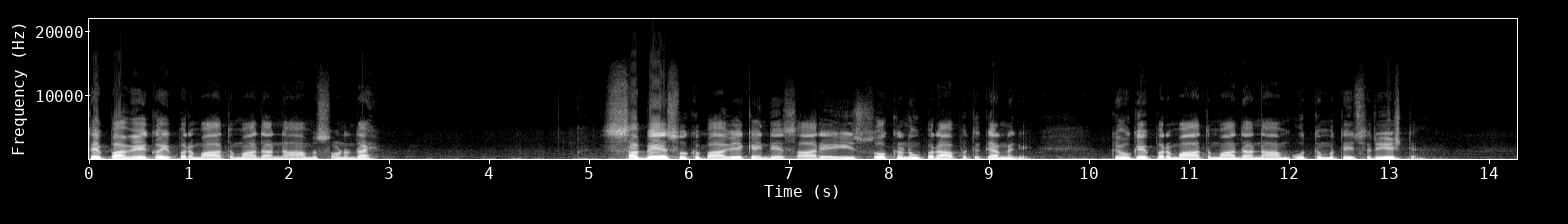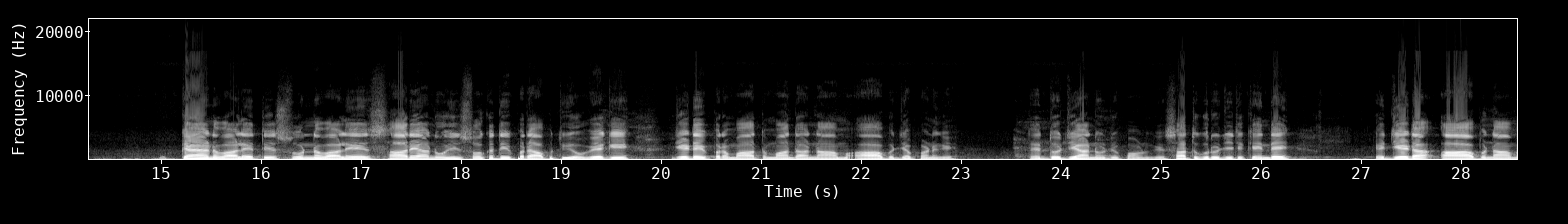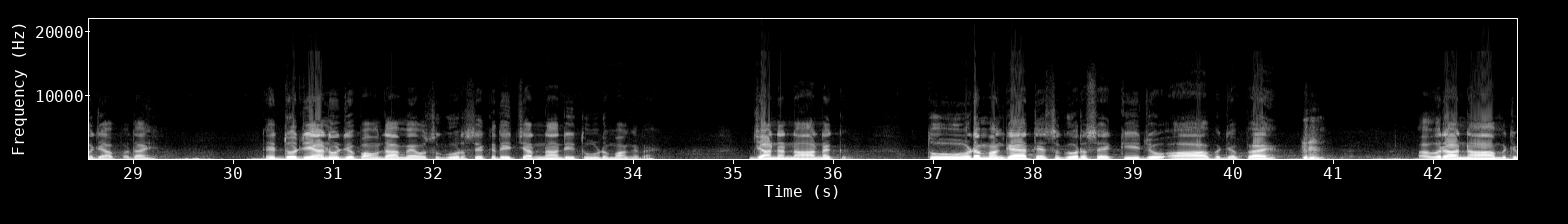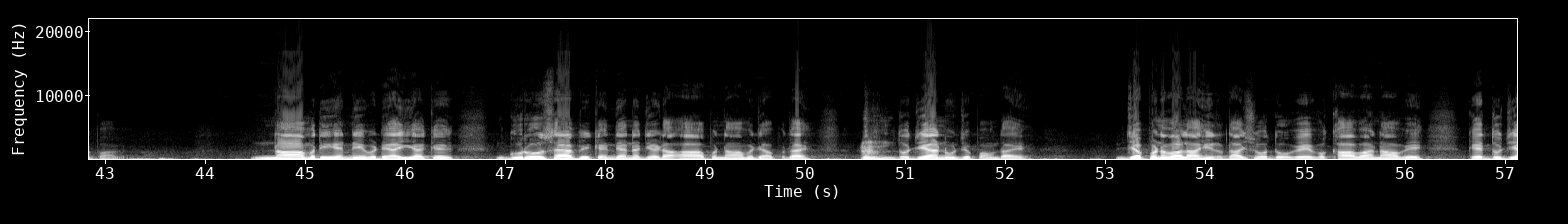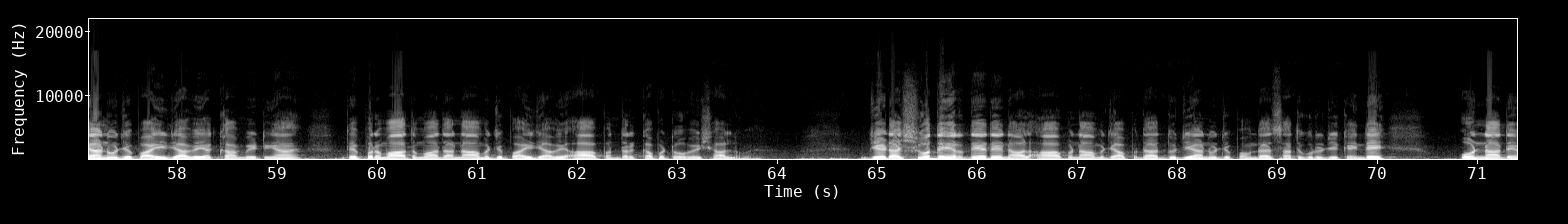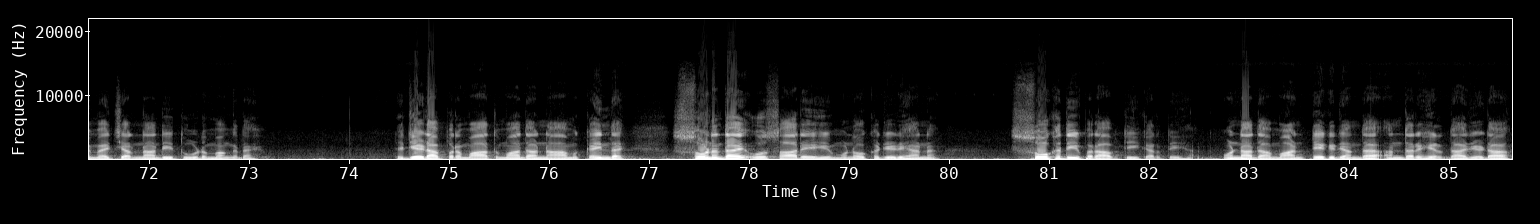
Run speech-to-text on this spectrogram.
ਤੇ ਭਾਵੇਂ ਕੋਈ ਪਰਮਾਤਮਾ ਦਾ ਨਾਮ ਸੁਣਦਾ ਹੈ ਸਭੇ ਸੁਖ ਪਾਵੇ ਕਹਿੰਦੇ ਸਾਰੇ ਹੀ ਸੁਖ ਨੂੰ ਪ੍ਰਾਪਤ ਕਰਨਗੇ, ਕਿਉਂਕਿ ਪਰਮਾਤਮਾ ਦਾ ਨਾਮ ਉੱਤਮ ਤੇ ਸ੍ਰੇਸ਼ਟ ਹੈ। ਕਹਿਣ ਵਾਲੇ ਤੇ ਸੁਣਨ ਵਾਲੇ ਸਾਰਿਆਂ ਨੂੰ ਹੀ ਸੁਖ ਦੀ ਪ੍ਰਾਪਤੀ ਹੋਵੇਗੀ, ਜਿਹੜੇ ਪਰਮਾਤਮਾ ਦਾ ਨਾਮ ਆਪ ਜਪਣਗੇ ਤੇ ਦੂਜਿਆਂ ਨੂੰ ਜਪਾਉਣਗੇ। ਸਤਿਗੁਰੂ ਜੀ ਤੇ ਕਹਿੰਦੇ ਕਿ ਜਿਹੜਾ ਆਪ ਨਾਮ ਜਪਦਾ ਹੈ ਤੇ ਦੂਜਿਆਂ ਨੂੰ ਜਪਾਉਂਦਾ, ਮੈਂ ਉਸ ਗੁਰਸਿੱਖ ਦੇ ਚਰਨਾਂ ਦੀ ਧੂੜ ਮੰਗਦਾ। ਜਨ ਨਾਨਕ, ਧੂੜ ਮੰਗੈ ਤਿਸ ਗੁਰ ਸੇਕੀ ਜੋ ਆਪ ਜਪੈ, ਅਵਰਾ ਨਾਮ ਜਪਾਵੇ। ਨਾਮ ਦੀ ਇੰਨੀ ਵਡਿਆਈ ਆ ਕਿ ਗੁਰੂ ਸਾਹਿਬ ਵੀ ਕਹਿੰਦੇ ਹਨ, ਜਿਹੜਾ ਆਪ ਨਾਮ ਜਪਦਾ ਹੈ ਦੂਜਿਆਂ ਨੂੰ ਜਪਾਉਂਦਾ ਹੈ ਜਪਣ ਵਾਲਾ ਹਿਰਦਾ ਸ਼ੁੱਧ ਹੋਵੇ, ਵਿਖਾਵਾ ਨਾ ਹੋਵੇ, ਕਿ ਦੂਜਿਆਂ ਨੂੰ ਜਪਾਈ ਜਾਵੇ, ਅੱਖਾਂ ਮੀਟੀਆਂ ਤੇ ਪਰਮਾਤਮਾ ਦਾ ਨਾਮ ਜਪਾਈ ਜਾਵੇ, ਆਪ ਅੰਦਰ ਕਪਟ ਹੋਵੇ, ਛਲ ਹੋਵੇ। ਜਿਹੜਾ ਸ਼ੁੱਧ ਹਿਰਦੇ ਦੇ ਨਾਲ ਆਪ ਨਾਮ ਜਪਦਾ ਦੂਜਿਆਂ ਨੂੰ ਜਪਾਉਂਦਾ ਸਤਿਗੁਰੂ ਜੀ ਕਹਿੰਦੇ ਉਹਨਾਂ ਦੇ ਮੈਂ ਚਰਨਾਂ ਦੀ ਧੂੜ ਮੰਗਦਾ ਤੇ ਜਿਹੜਾ ਪ੍ਰਮਾਤਮਾ ਦਾ ਨਾਮ ਕਹਿੰਦਾ ਸੁਣਦਾ ਹੈ, ਉਹ ਸਾਰੇ ਹੀ ਮਨੁੱਖ ਜਿਹੜੇ ਹਨ ਸੁਖ ਦੀ ਪ੍ਰਾਪਤੀ ਕਰਦੇ ਹਨ। ਉਹਨਾਂ ਦਾ ਮਨ ਟਿਕ ਜਾਂਦਾ ਅੰਦਰ ਹਿਰਦਾ ਜਿਹੜਾ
